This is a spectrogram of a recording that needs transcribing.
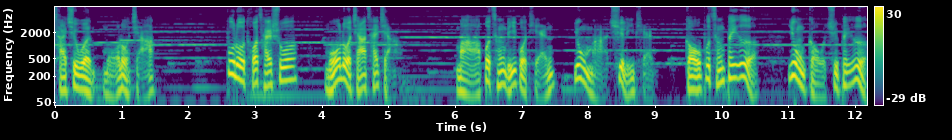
才去问摩洛夹。布洛陀才说，摩洛夹才讲：马不曾犁过田，用马去犁田；狗不曾背饿，用狗去背饿。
